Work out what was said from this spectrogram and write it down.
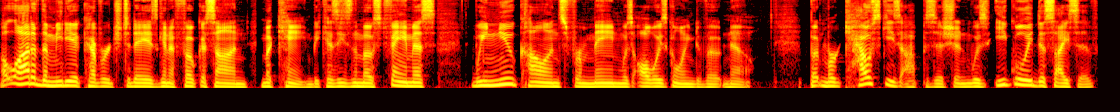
A lot of the media coverage today is going to focus on McCain because he's the most famous. We knew Collins from Maine was always going to vote no. But Murkowski's opposition was equally decisive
